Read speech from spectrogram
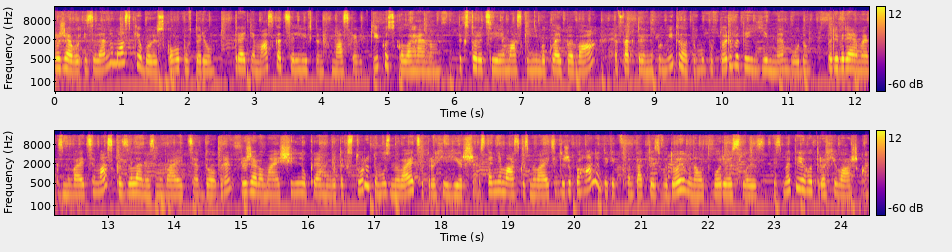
Рожеву і зелену маски обов'язково повторю. Третя маска це ліфтинг маска від Kiko з колагеном. Текстура цієї маски ніби клей ПВА, ефекту я не помітила, тому повторювати її не буду. Перевіряємо, як змивається маска. Зелена змивається добре. Рожева має щільну кремову текстуру, тому змивається трохи гірше. Остання маска змивається дуже погано, так як в контакті з водою вона утворює слиз, і змити його трохи важко.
